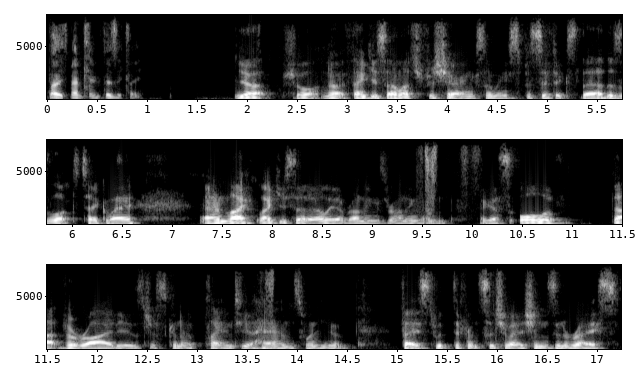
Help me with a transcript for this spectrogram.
both mentally and physically. Yeah, sure. No, thank you so much for sharing so many specifics there. There's a lot to take away, and like like you said earlier, running's running, and I guess all of that variety is just going to play into your hands when you're faced with different situations in a race.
